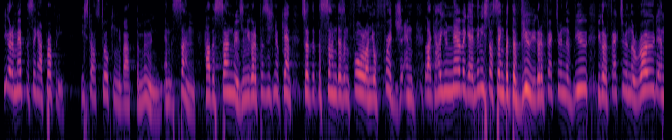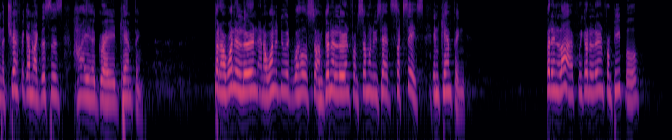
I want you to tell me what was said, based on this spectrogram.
You got to map this thing out properly. He starts talking about the moon and the sun, how the sun moves, and you got to position your camp so that the sun doesn't fall on your fridge, and like how you navigate. And then he starts saying, but the view, you got to factor in the view, you got to factor in the road and the traffic. I'm like, this is higher grade camping but I want to learn and I want to do it well, so I'm going to learn from someone who's had success in camping. But in life, we got to learn from people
